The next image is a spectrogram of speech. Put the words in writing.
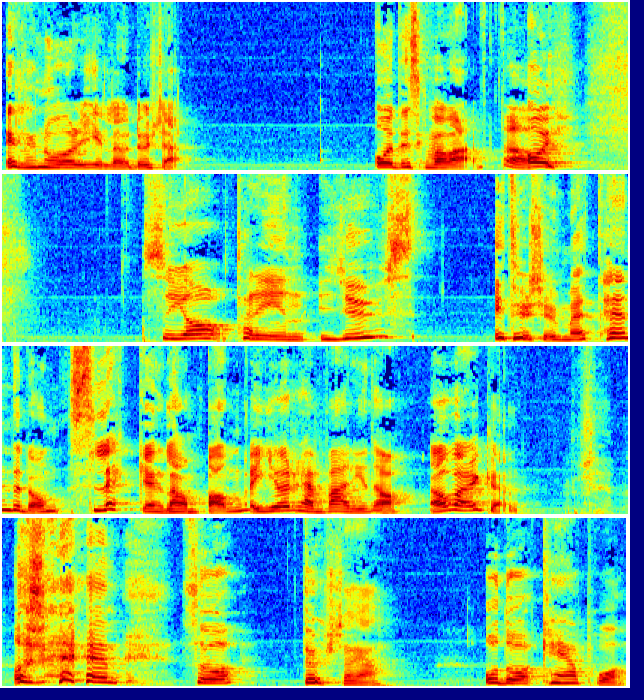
Eleanor gillar att duscha. Och det ska vara varmt. Ja. Oj! Så jag tar in ljus i duschrummet, tänder dem, släcker lampan. Jag gör det här varje dag. Ja, varje kväll. Och sen så duschar jag. Och då kan jag på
